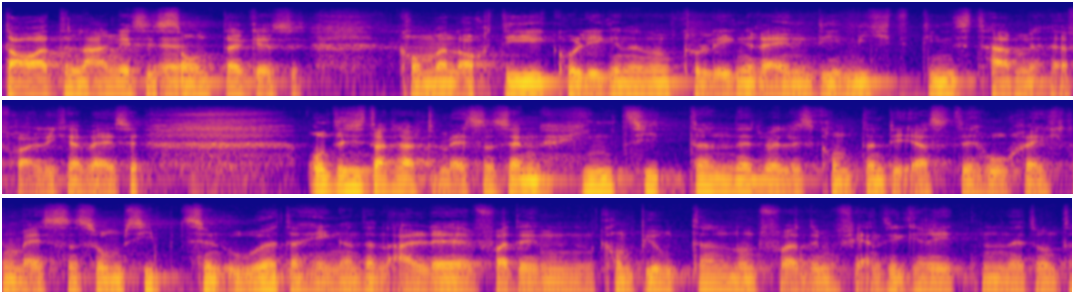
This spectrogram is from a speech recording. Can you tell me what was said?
Dauert lang, es ist ja. Sonntag, es kommen auch die Kolleginnen und Kollegen rein, die nicht Dienst haben, erfreulicherweise. Und es ist dann halt meistens ein Hinzittern, nicht? weil es kommt dann die erste Hochrechnung meistens so um 17 Uhr. Da hängen dann alle vor den Computern und vor den Fernsehgeräten nicht? und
